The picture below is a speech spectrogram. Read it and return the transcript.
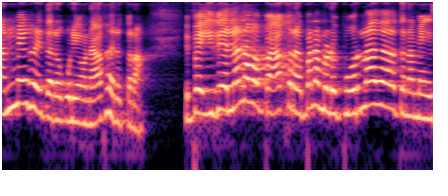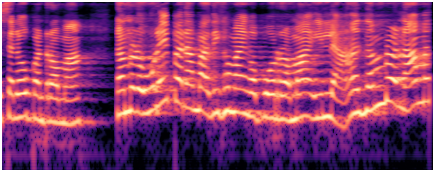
நன்மைகளை தரக்கூடியவனாக இருக்கிறான். இப்போ இதெல்லாம் நம்ம பார்க்குறப்ப நம்மளோட பொருளாதாரத்தை நம்ம இங்கே செலவு பண்ணுறோமா நம்மளோட உழைப்பை நம்ம அதிகமாக இங்கே போடுறோமா? இல்லை அது நம்ம நாம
